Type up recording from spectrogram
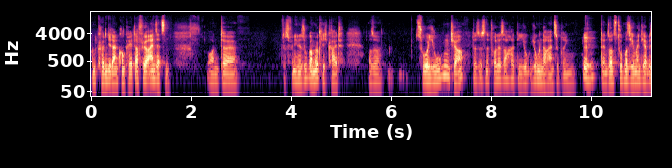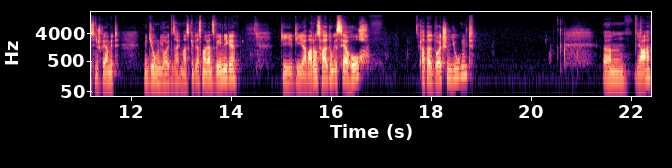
und können die dann konkret dafür einsetzen. Und äh, das finde ich eine super Möglichkeit. Also zur Jugend, ja, das ist eine tolle Sache, die Jungen da reinzubringen. Mhm. Denn sonst tut man sich im Moment ja ein bisschen schwer mit, mit jungen Leuten, sag ich mal. Es gibt erstmal ganz wenige. Die, die Erwartungshaltung ist sehr hoch, gerade bei der deutschen Jugend. Ähm, ja.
